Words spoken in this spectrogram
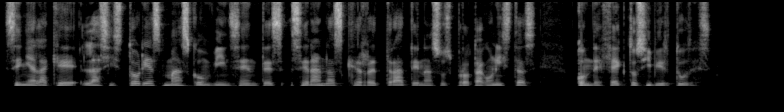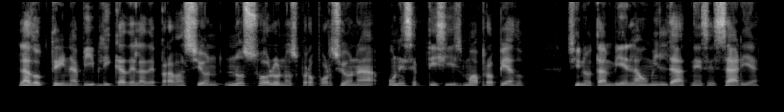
señala que las historias más convincentes serán las que retraten a sus protagonistas con defectos y virtudes. La doctrina bíblica de la depravación no solo nos proporciona un escepticismo apropiado, sino también la humildad necesaria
